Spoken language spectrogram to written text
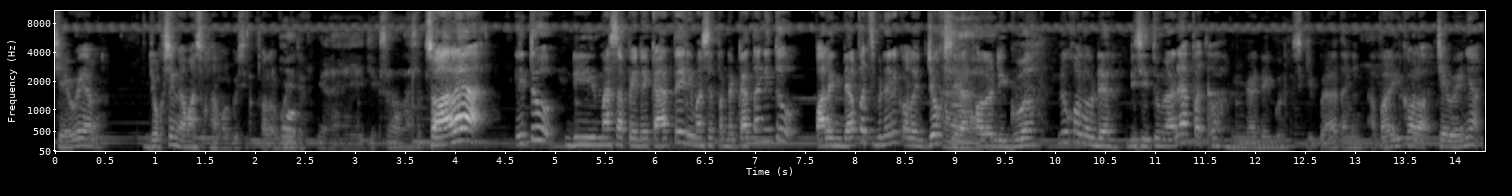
cewek yang jokesnya nggak masuk sama gue sih kalau gue oh itu. ya ya nggak masuk. Soalnya itu di masa PDKT di masa pendekatan itu paling dapat sebenarnya kalau jokes ya Ah. kalau di gua. Lu kalau udah di situ nggak dapat wah nggak deh gue skip banget anjing. Apalagi kalau ceweknya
